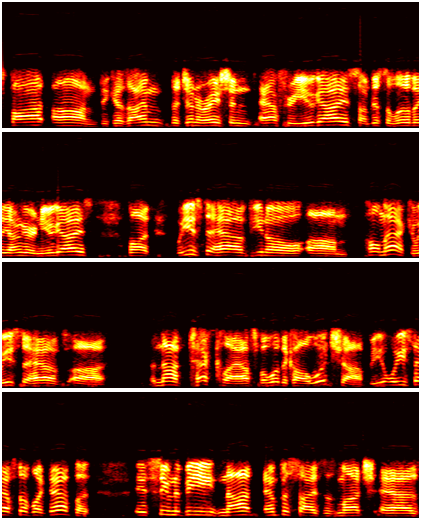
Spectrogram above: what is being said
spot on because I'm the generation after you guys, so I'm just a little bit younger than you guys. But we used to have, you know, um, home ec, and we used to have uh, not tech class, but what they call wood shop. We we used to have stuff like that, but it seemed to be not emphasized as much as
